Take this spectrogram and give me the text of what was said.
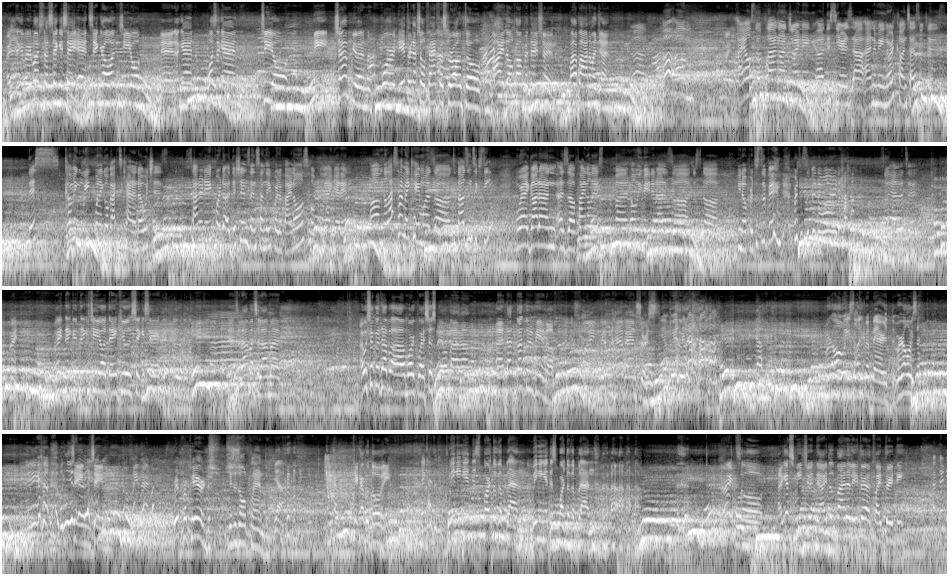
Alright, thank you very much. That's Sekise and Seikaon, Chio. And again, once again, The champion for the International Fan Fest Toronto Idol Competition. Palapakan naman dyan. Uh, oh, um, Right. I also plan on joining uh, this year's uh, Anime North contest, which is this coming week when I go back to Canada, which is Saturday for the auditions and Sunday for the finals. Hopefully, I get in. Um, the last time I came was uh, 2016, where I got on as a finalist, but only made it as uh, just a you know participant participant award. so yeah, that's it. Right. Okay, thank you, thank you, Chio. Thank you, Sekise. Yan, salamat, salamat. I wish I could have uh, more questions, pero parang uh, that, that will be enough. We don't have answers. We're always unprepared. We're always. Huwag niyo Same, same. Say. We're prepared. This is all planned. Yeah. Kekagutori. Winging it is part of the plan. Winging it is part of the plan. Alright, so I guess meet you at the Idol panel later at 5.30. 5:30?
